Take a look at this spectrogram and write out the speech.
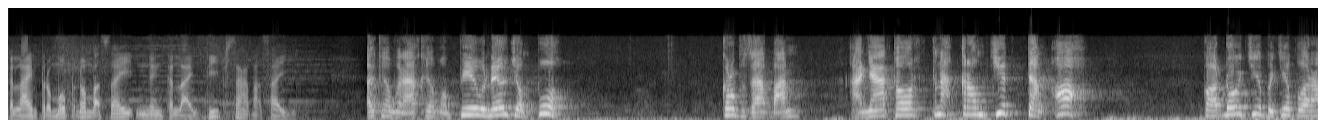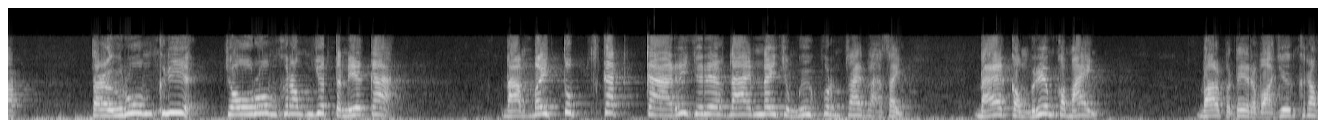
កន្លែងប្រមូលផ្ដុំបក្សីនិងកន្លែងទីផ្សារបក្សីហើយខ្ញុំកណាខ្ញុំអំពាវនាវចំពោះគ្រប់ស្ថាប័នអាជ្ញាធរថ្នាក់ក្រោមជាតិទាំងអស់ក៏ដូចជាប្រជាពលរដ្ឋត្រូវរួមគ្នាចូលរួមក្នុងយុទ្ធនាការដើម្បីទប់ស្កាត់ការរីករាលដាលនៃជំងឺគ្រុនផ្សែងបាក់សី ដែលគម្រាមកំហែងដល់ប្រទេសរបស់យើងក្នុង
